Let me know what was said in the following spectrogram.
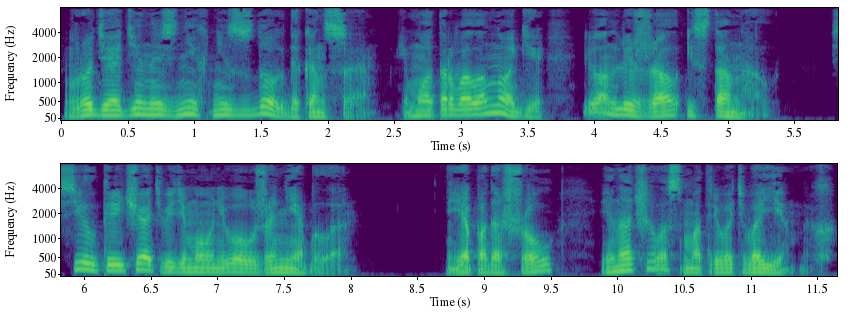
Вроде один из них не сдох до конца. Ему оторвало ноги, и он лежал и стонал. Сил кричать, видимо, у него уже не было. Я подошел и начал осматривать военных.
